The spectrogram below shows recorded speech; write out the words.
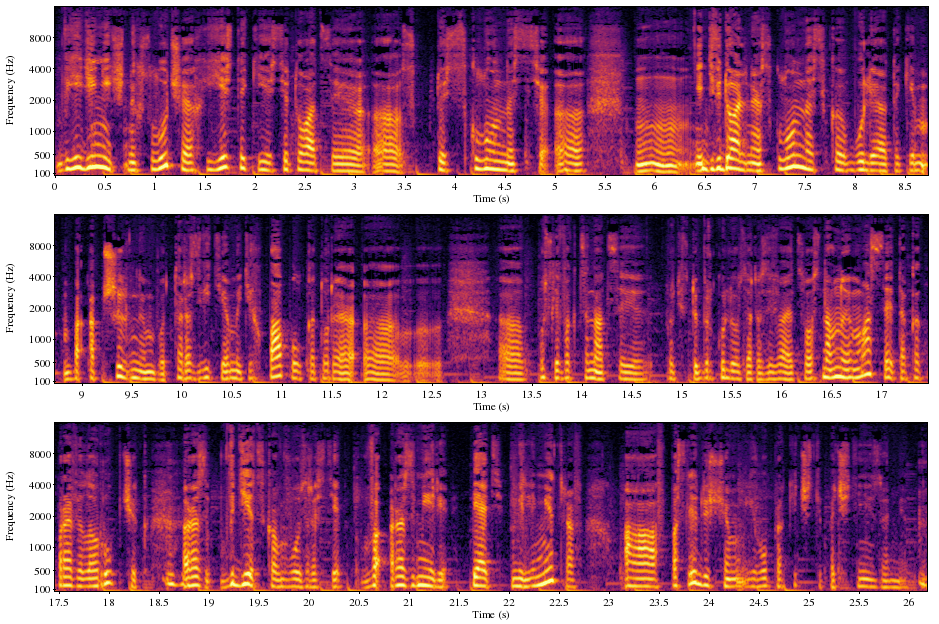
в единичных случаях есть такие ситуации, то есть склонность, э, индивидуальная склонность к более таким обширным вот развитием этих папул, которые э, э, после вакцинации против туберкулеза развиваются. Основной массой это, как правило, рубчик угу. в детском возрасте в размере 5 миллиметров, а в последующем его практически почти незаметно.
